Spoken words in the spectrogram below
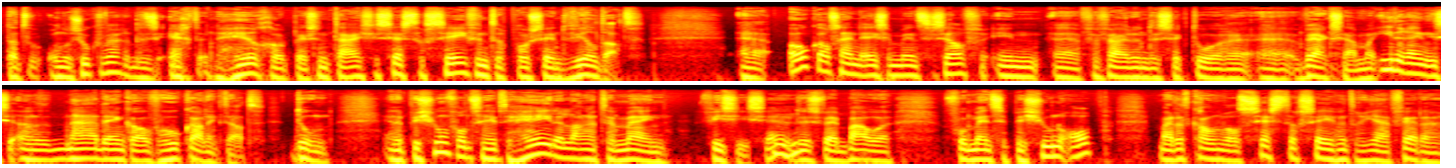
dat onderzoeken we. Dat is echt een heel groot percentage. 60, 70 procent wil dat. Uh, ook al zijn deze mensen zelf in uh, vervuilende sectoren werkzaam. Maar iedereen is aan het nadenken over hoe kan ik dat doen. En een pensioenfonds heeft hele lange termijn visies. Hè? Mm -hmm. Dus wij bouwen voor mensen pensioen op. Maar dat kan wel 60, 70 jaar verder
